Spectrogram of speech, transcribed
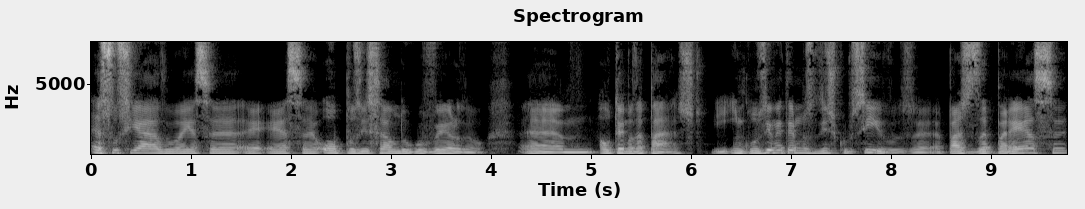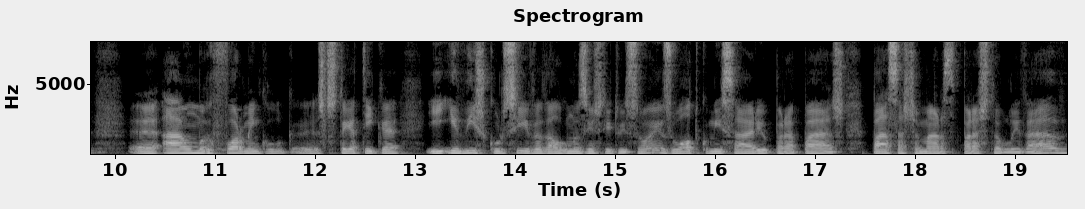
associado a essa, a essa oposição do governo um, ao tema da paz, inclusive em termos discursivos. A paz desaparece, uh, há uma reforma estética e, e, discursiva de algumas instituições, o Alto Comissário para a Paz passa a chamar-se para a Estabilidade.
